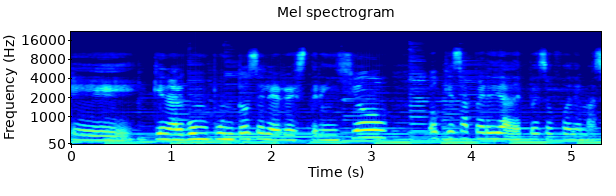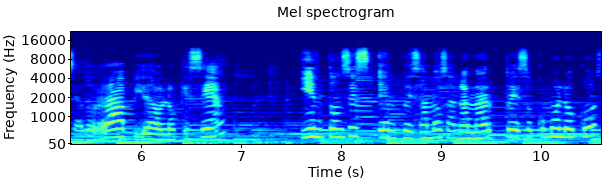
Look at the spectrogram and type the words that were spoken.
eh, que en algún punto se le restringió o que esa pérdida de peso fue demasiado rápida o lo que sea. Y entonces empezamos a ganar peso como locos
